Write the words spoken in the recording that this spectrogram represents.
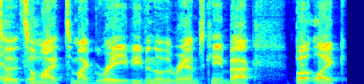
to, loyalty. to my to my grave, even though the Rams came back. But like.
